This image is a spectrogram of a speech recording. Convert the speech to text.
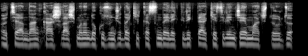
Öte yandan karşılaşmanın 9. dakikasında elektrikler kesilince maç durdu.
